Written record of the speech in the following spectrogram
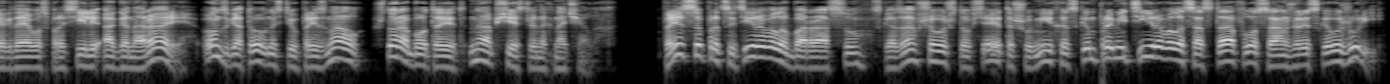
Когда его спросили о гонораре, он с готовностью признал, что работает на общественных началах. Пресса процитировала Барасу, сказавшего, что вся эта шумиха скомпрометировала состав Лос-Анджелесского жюри.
